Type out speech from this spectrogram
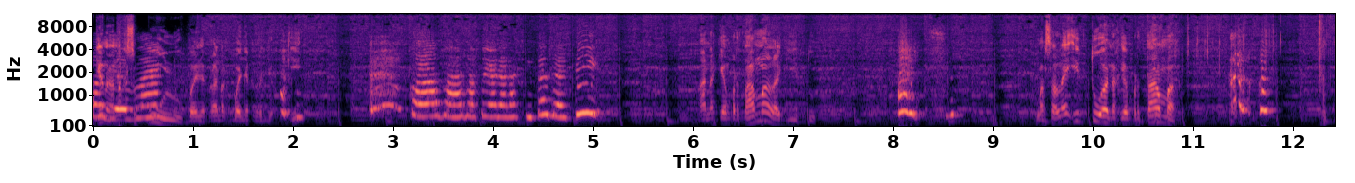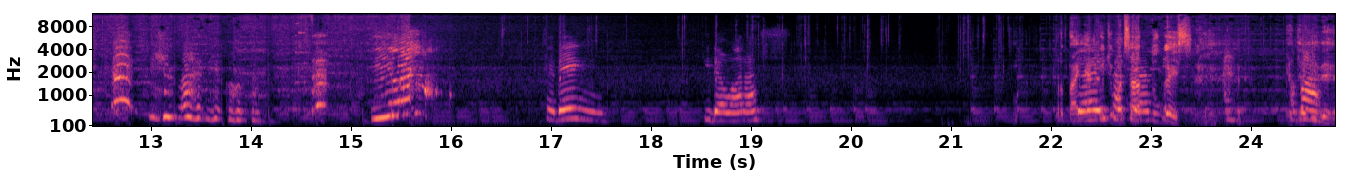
Lagian anak. 10, banyak anak banyak rezeki. Kalau salah satu yang anak kita berarti Anak yang pertama lagi itu. Masalahnya itu anak yang pertama. gimana orang? Gila. Sedeng. Tidak waras. Pertanyaanku Guys, cuma satu, hati-hati. guys. Gak Apa? jadi deh.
